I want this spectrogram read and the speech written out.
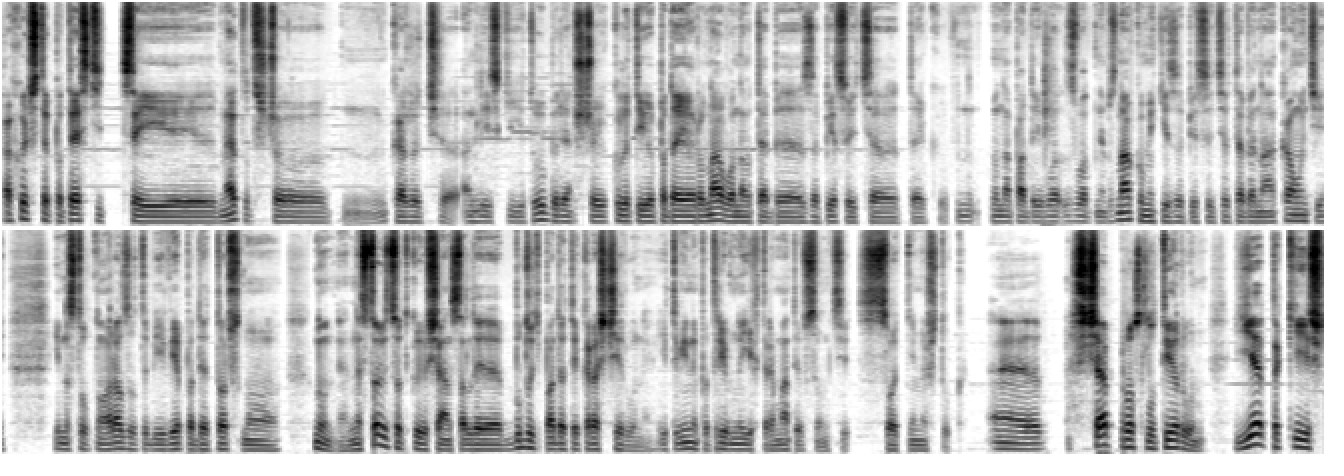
а хочете потестити цей метод, що кажуть англійські ютубери, що коли ти випадає руна, вона в тебе записується, так вона падає з водним знаком, який записується в тебе на аккаунті, і наступного разу тобі випаде точно, ну не не 100% шанс, але будуть падати кращі руни, і тобі не потрібно їх тримати в сумці сотнями штук. Е, ще про слоти рун. Є такий, ж,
